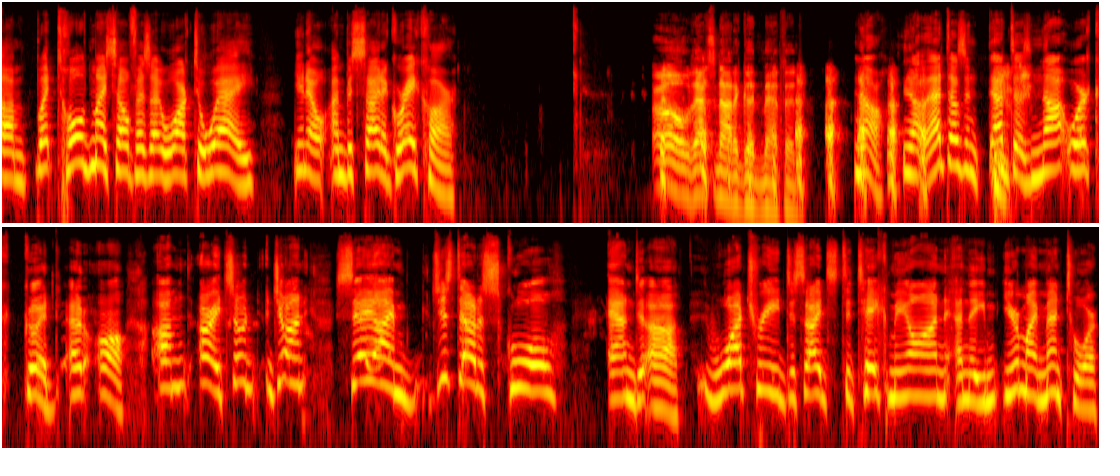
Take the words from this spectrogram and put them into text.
um but told myself as i walked away you know i'm beside a gray car Oh, that's not a good method. no, no, that doesn't that does not work good at all. Um, all right, so John, say I'm just out of school and uh Watry decides to take me on and they you're my mentor.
